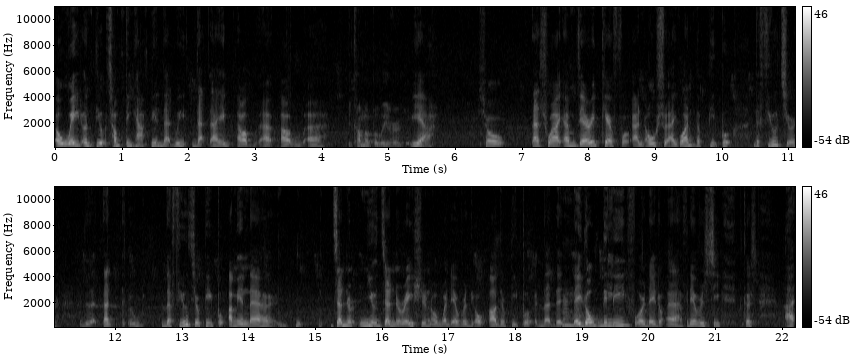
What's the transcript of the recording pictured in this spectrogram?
Or wait until something happens that we that I uh, uh, uh, uh, Become a believer. yeah. So that's why I'm very careful, and also I want the people, the future, that, that the future people. I mean the gener- new generation or whatever the other people that they, they don't believe or they don't have never seen because I,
